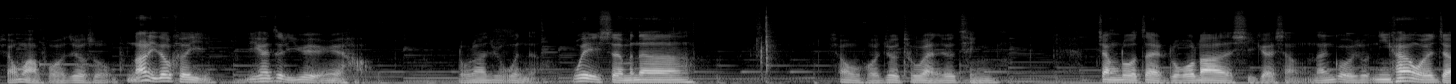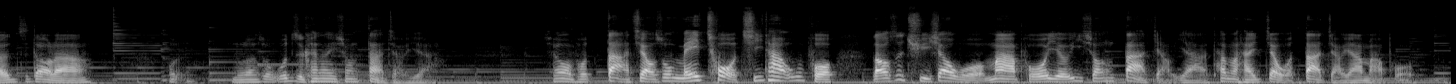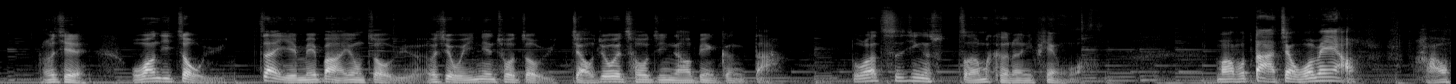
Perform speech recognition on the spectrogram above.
小马婆就说：“哪里都可以，离开这里越远越好。”罗拉就问了：“为什么呢？”小马婆就突然就停，降落在罗拉的膝盖上，难过的说：“你看我的脚就知道啦。”我罗拉说：“我只看到一双大脚丫。”小马婆大叫说：“没错，其他巫婆。”老是取笑我，马婆有一双大脚丫，他们还叫我大脚丫马婆。而且我忘记咒语，再也没办法用咒语了。而且我一念错咒语，脚就会抽筋，然后变更大。罗拉吃惊的说：“怎么可能？你骗我！”马婆大叫：“我没有。”好，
